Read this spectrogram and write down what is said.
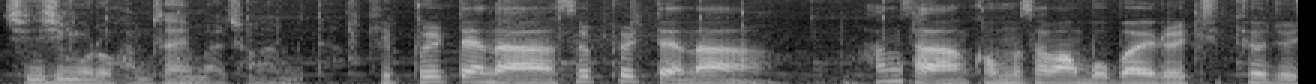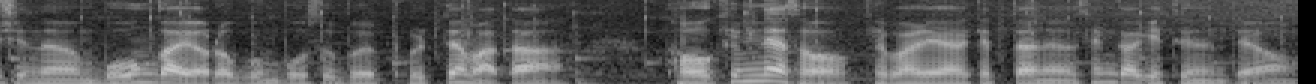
진심으로 감사의 말 전합니다. 기쁠 때나 슬플 때나 항상 검은사막 모바일을 지켜주시는 모험가 여러분 모습을 볼 때마다 더욱 힘내서 개발해야겠다는 생각이 드는데요.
